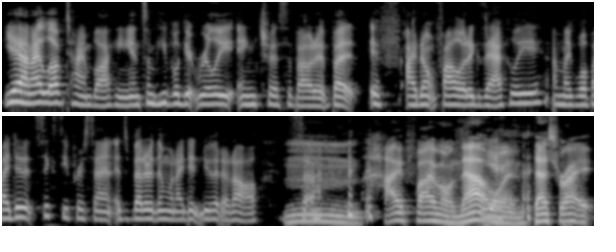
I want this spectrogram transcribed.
Yeah, and I love time blocking, and some people get really anxious about it. But if I don't follow it exactly, I'm like, well, if I did it 60%, it's better than when I didn't do it at all. So, Mm, high five on that Yeah. one. That's right.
